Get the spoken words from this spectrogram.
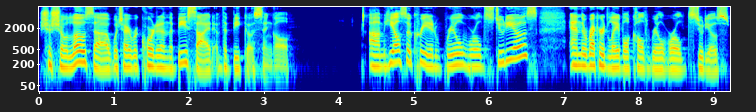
Shosholoza, which I recorded on the B side of the Biko single. Um, he also created Real World Studios and the record label called Real World Studios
